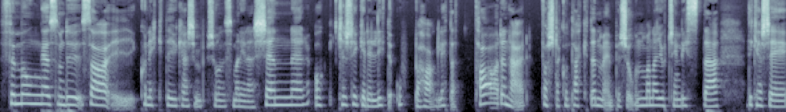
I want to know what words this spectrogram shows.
För många, som du sa, connectar ju kanske med personer som man redan känner och kanske tycker det är lite obehagligt att ta den här första kontakten med en person. Man har gjort sin lista, det kanske är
